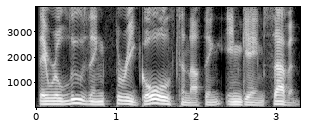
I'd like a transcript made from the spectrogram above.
they were losing three goals to nothing in Game 7.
